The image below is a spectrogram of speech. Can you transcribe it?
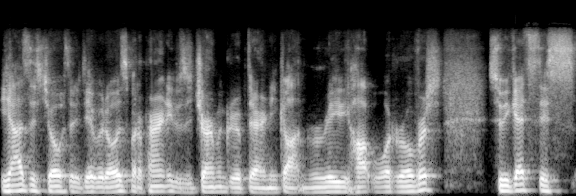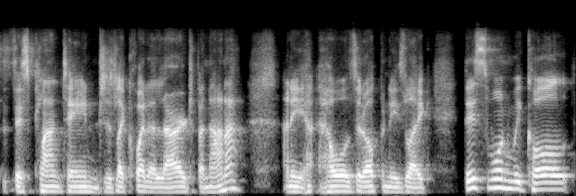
he has this joke that he did with us, but apparently there's a German group there and he got in really hot water over it. So he gets this this plantain, which is like quite a large banana, and he holds it up and he's like, "This one we call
